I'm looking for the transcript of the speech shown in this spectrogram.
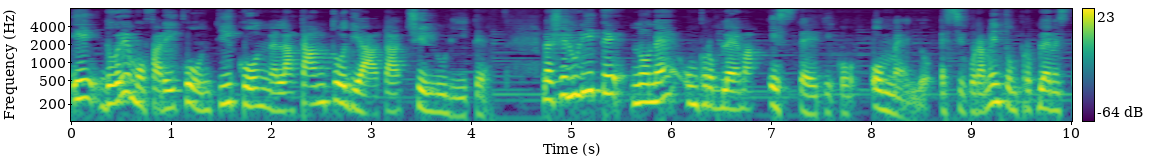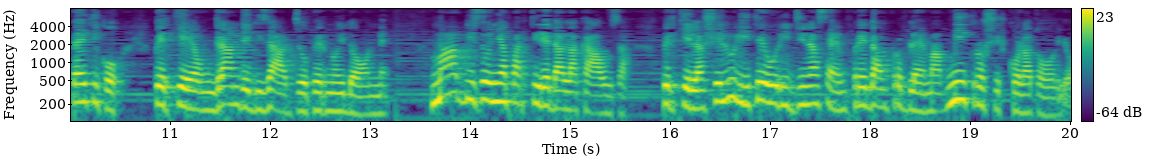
e dovremo fare i conti con la tanto odiata cellulite. La cellulite non è un problema estetico, o meglio, è sicuramente un problema estetico perché è un grande disagio per noi donne, ma bisogna partire dalla causa perché la cellulite origina sempre da un problema microcircolatorio.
